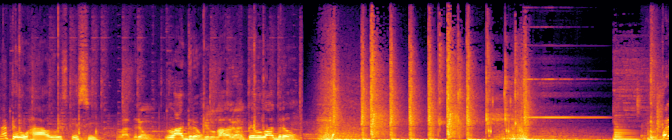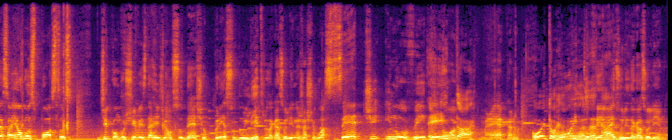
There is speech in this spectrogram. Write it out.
Não é pelo ralo, eu esqueci. Ladrão? Ladrão. Pelo ladrão? Ah, pelo ladrão. Olha só, em alguns postos de combustíveis da região sudeste, o preço do litro da gasolina já chegou a R$ 7,99. Eita! É, cara. Oito reais. R$ 8 né? reais o litro da gasolina.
